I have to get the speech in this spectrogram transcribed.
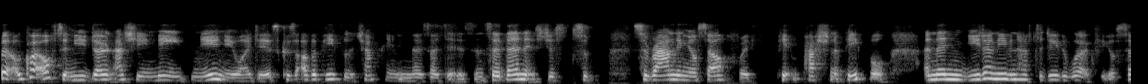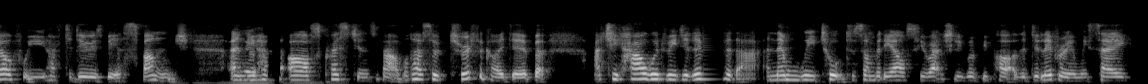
but quite often you don't actually need new new ideas because other people are championing those ideas. And so then it's just su- surrounding yourself with passionate people. And then you don't even have to do the work for yourself. What you have to do is be a sponge. And yeah. you have to ask questions about well that's a terrific idea but actually how would we deliver that? And then we talk to somebody else who actually would be part of the delivery and we say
